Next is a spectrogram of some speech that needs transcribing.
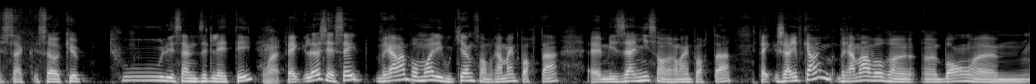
ça, ça occupe tous les samedis de l'été. Ouais. Fait que là, j'essaie. Vraiment, pour moi, les week-ends sont vraiment importants. Euh, mes amis sont vraiment importants. Fait que j'arrive quand même vraiment à avoir un, un bon. euh,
